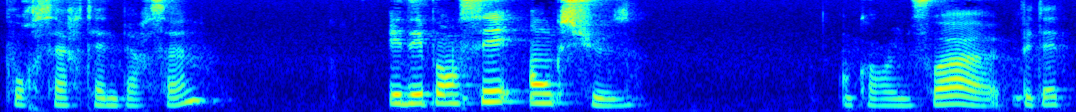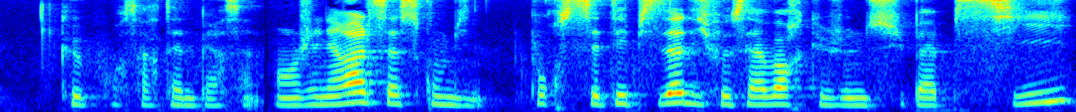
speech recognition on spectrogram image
pour certaines personnes et des pensées anxieuses. Encore une fois, euh, peut-être que pour certaines personnes. En général, ça se combine. Pour cet épisode, il faut savoir que je ne suis pas psy,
